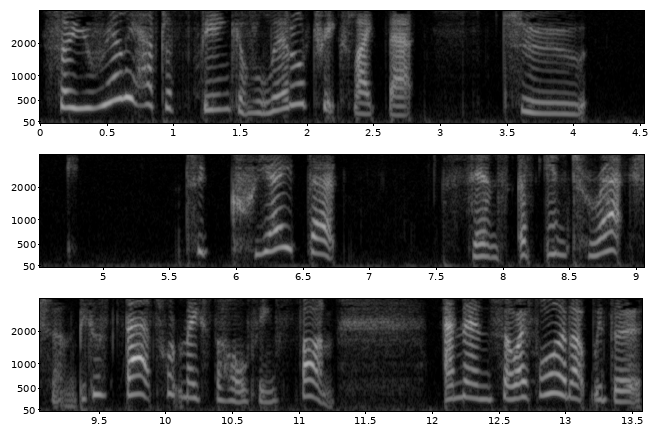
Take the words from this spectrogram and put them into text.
So you really have to think of little tricks like that to to create that sense of interaction because that's what makes the whole thing fun. And then so I followed up with the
